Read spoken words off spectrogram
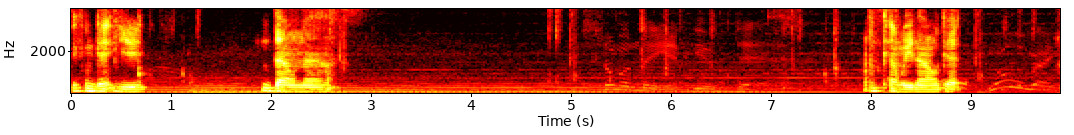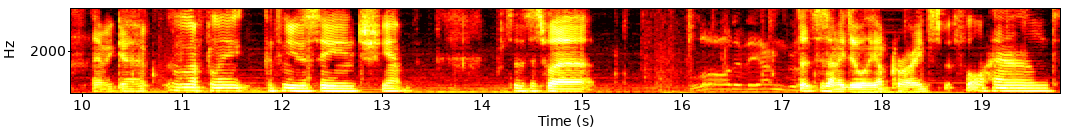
We can get you down there. Summon me if you And can we now get? There we go. Lovely. Continue to siege. Yep. So this is where This Lord of the Angles. Let's just only do all the upgrades beforehand.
